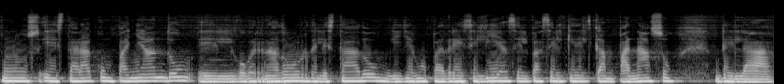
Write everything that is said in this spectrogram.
Nos estará acompañando el gobernador del estado, Guillermo Padres Elías, él va a ser el que dé el campanazo de la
